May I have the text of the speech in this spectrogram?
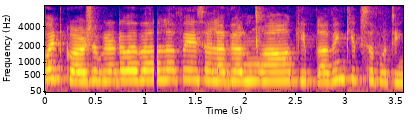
ওয়েট করো সব টাটা বাই বাই আল্লাহ হাফেজ। I love you all keep loving keep supporting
